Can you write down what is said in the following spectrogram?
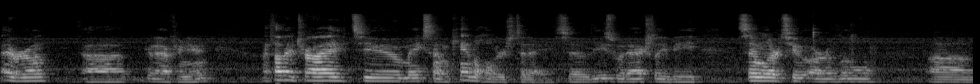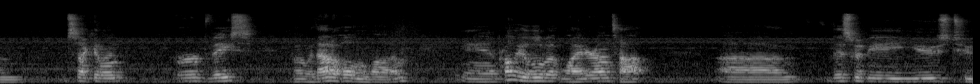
Hi everyone, uh, good afternoon. I thought I'd try to make some candle holders today. So these would actually be similar to our little um, succulent herb vase, but without a hole in the bottom, and probably a little bit wider on top. Um, this would be used to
